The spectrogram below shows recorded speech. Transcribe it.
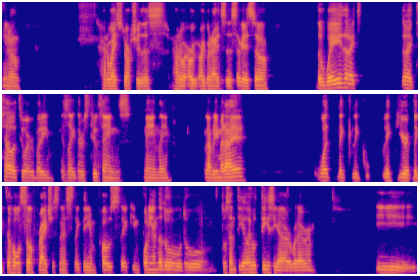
you know, how do I structure this? How do I organize this? Okay, so the way that I that I tell it to everybody is like there's two things mainly. La primera what like like like your like the whole self righteousness like they impose like imponiendo tu tu tu sentido de justicia or whatever. Y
